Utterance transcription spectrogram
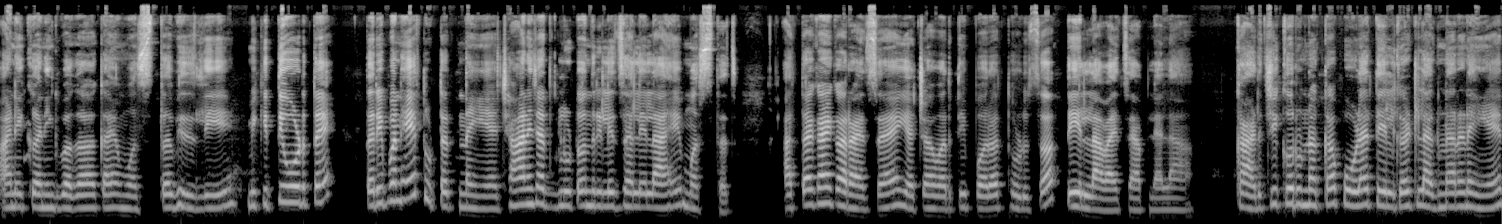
आणि कणिक बघा काय मस्त भिजली. मी किती ओढते, तरी पण हे तुटत नाहीये. छान याच्यात ग्लुटोन रिलीज झालेलं आहे मस्तच. आता काय करायचं आहे याच्यावरती परत थोडंसं तेल लावायचं आहे आपल्याला. काळजी करू नका, पोळ्या तेलकट लागणार नाहीयेत.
